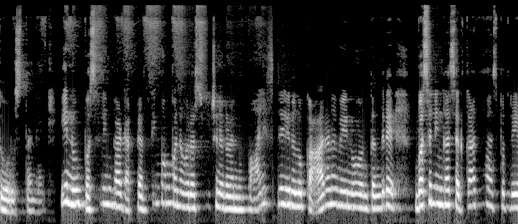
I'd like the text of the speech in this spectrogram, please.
ತೋರಿಸ್ತಾನೆ. ಇನ್ನು ಬಸಲಿಂಗ ಡಾಕ್ಟರ್ ತಿಮ್ಮಪ್ಪನವರ ಸೂಚನೆಗಳನ್ನು ಪಾಲಿಸದೇ ಇರಲು ಕಾರಣವೇನು ಅಂತಂದ್ರೆ, ಬಸಲಿಂಗ ಸರ್ಕಾರಿ ಆಸ್ಪತ್ರೆಯ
